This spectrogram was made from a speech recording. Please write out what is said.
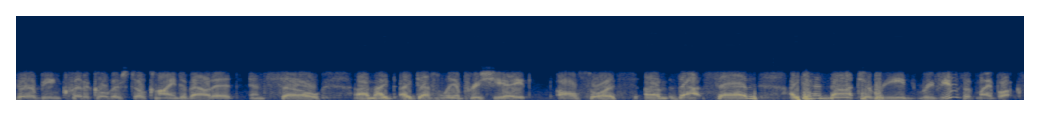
they're being critical, they're still kind about it. And so um, I, I definitely appreciate all sorts. Um, that said, I tend not to read reviews of my books.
